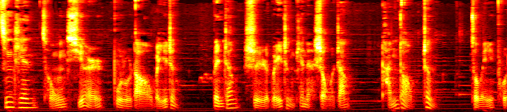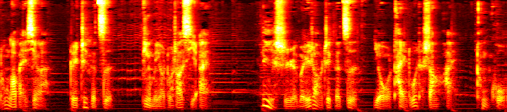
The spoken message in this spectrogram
今天从学而步入到为政，本章是为政篇的首章。谈到政，作为普通老百姓啊，对这个字并没有多少喜爱。历史围绕这个字有太多的伤害、痛苦。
